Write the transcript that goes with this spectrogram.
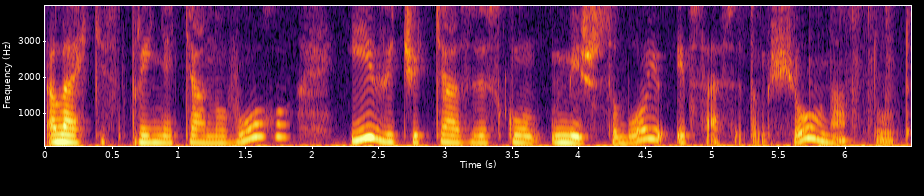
легкість сприйняття нового і відчуття зв'язку між собою і Всесвітом. Що у нас тут?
